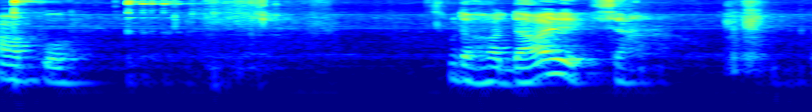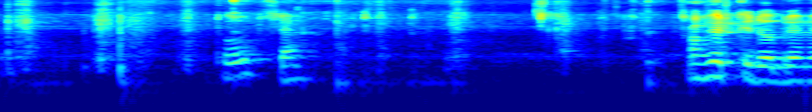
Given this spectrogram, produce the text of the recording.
або догадається, то це. Огірки добрі.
